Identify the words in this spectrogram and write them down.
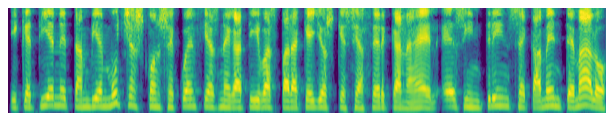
y que tiene también muchas consecuencias negativas para aquellos que se acercan a él. Es intrínsecamente malo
